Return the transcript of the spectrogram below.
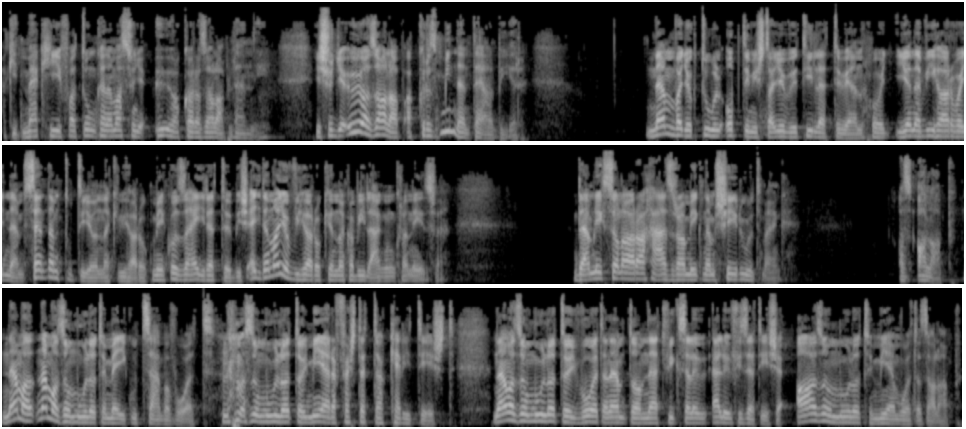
akit meghívhatunk, hanem azt mondja, ő akar az alap lenni. És hogyha ő az alap, akkor az mindent elbír. Nem vagyok túl optimista a jövőt illetően, hogy jön-e vihar, vagy nem. Szerintem tuti jönnek viharok, méghozzá egyre több is. Egyre nagyobb viharok jönnek a világunkra nézve. De emlékszel arra a házra, amíg nem sérült meg? az alap. Nem, a, nem azon múlott, hogy melyik utcába volt. Nem azon múlott, hogy milyenre festette a kerítést. Nem azon múlott, hogy volt a nem tudom Netflix elő, előfizetése. Azon múlott, hogy milyen volt az alap.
